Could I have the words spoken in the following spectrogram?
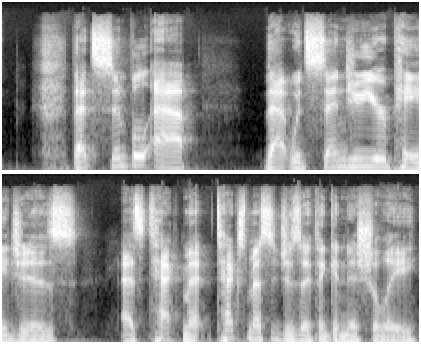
that simple app that would send you your pages as tech me- text messages, I think initially,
